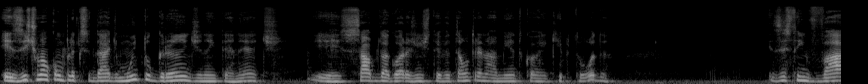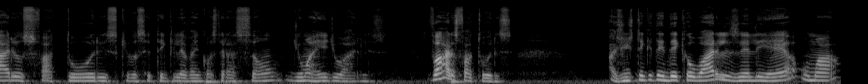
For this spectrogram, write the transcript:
Existe uma complexidade muito grande na internet, e sábado agora a gente teve até um treinamento com a equipe toda. Existem vários fatores que você tem que levar em consideração de uma rede wireless. Vários fatores. A gente tem que entender que o wireless ele é uma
